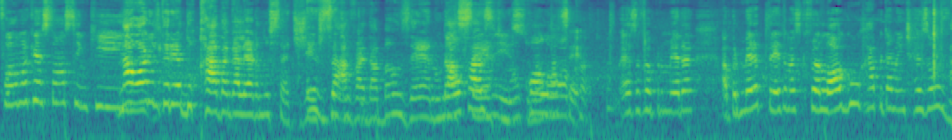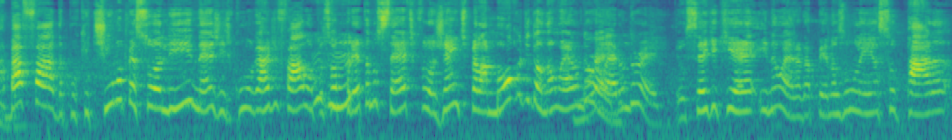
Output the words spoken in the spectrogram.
foi uma questão assim que Na hora ele teria educado a galera no set. Gente, Exato. vai dar banzé, não, não dá faz certo, isso, não não, coloca. tá certo. Essa foi a primeira, a primeira treta, mas que foi logo rapidamente resolvida. abafada, porque tinha uma pessoa ali, né, gente, com lugar de fala, uma pessoa preta no set, que falou, gente, pelo amor de Deus, não era um não drag. era um drag. Eu sei o que, que é e não era, era apenas um lenço para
